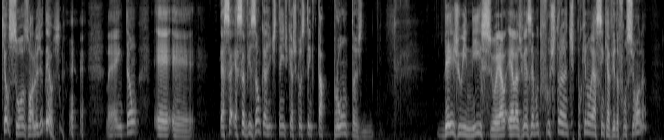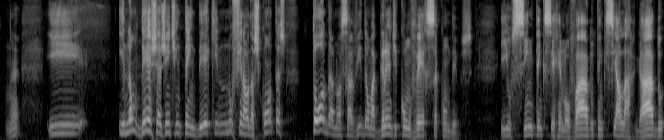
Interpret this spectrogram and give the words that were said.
que eu sou aos olhos de Deus. né? Então, é, é essa, essa visão que a gente tem de que as coisas têm que estar prontas desde o início, ela, ela às vezes é muito frustrante, porque não é assim que a vida funciona. Né? E, e não deixa a gente entender que, no final das contas, toda a nossa vida é uma grande conversa com Deus. E o sim tem que ser renovado, tem que ser alargado,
